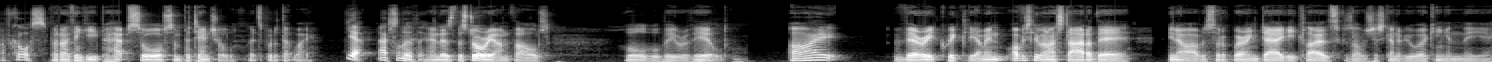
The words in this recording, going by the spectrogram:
Of course. But I think he perhaps saw some potential. Let's put it that way. Yeah, absolutely. And as the story unfolds, all will be revealed. I very quickly, I mean, obviously when I started there, you know, I was sort of wearing daggy clothes because I was just going to be working in the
